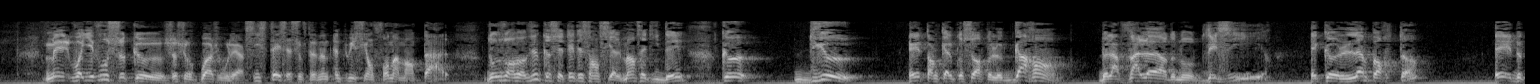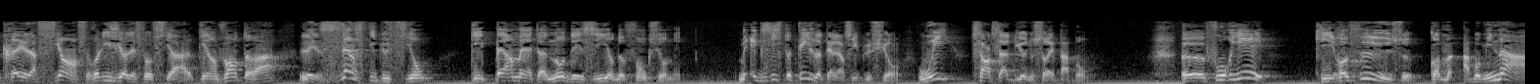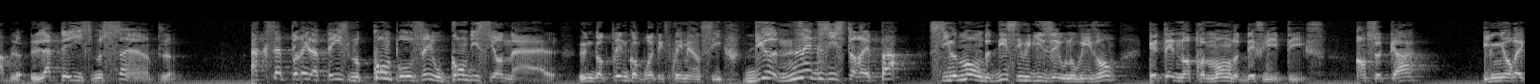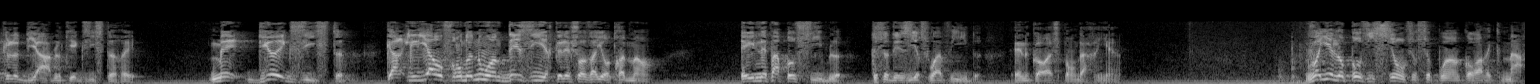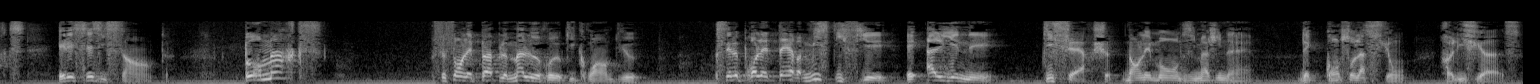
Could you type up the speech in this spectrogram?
Mais voyez-vous ce, ce sur quoi je voulais insister, c'est sur cette intuition fondamentale, dont nous avons vu que c'était essentiellement cette idée que Dieu est en quelque sorte le garant de la valeur de nos désirs et que l'important est de créer la science religieuse et sociale qui inventera les institutions qui permettent à nos désirs de fonctionner. Mais existe-t-il de telles institutions? Oui, sans ça Dieu ne serait pas bon. Euh, Fourier, qui refuse comme abominable l'athéisme simple, accepterait l'athéisme composé ou conditionnel, une doctrine qu'on pourrait exprimer ainsi. Dieu n'existerait pas si le monde décivilisé où nous vivons était notre monde définitif. En ce cas, il n'y aurait que le diable qui existerait. Mais Dieu existe, car il y a au fond de nous un désir que les choses aillent autrement. Et il n'est pas possible que ce désir soit vide et ne corresponde à rien. Voyez l'opposition sur ce point encore avec Marx. Elle est saisissante. Pour Marx, ce sont les peuples malheureux qui croient en Dieu. C'est le prolétaire mystifié et aliéné qui cherche dans les mondes imaginaires des consolations religieuses.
